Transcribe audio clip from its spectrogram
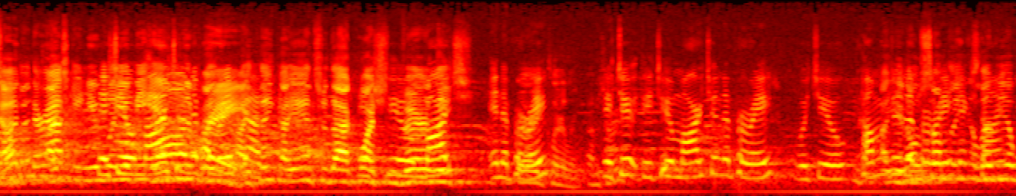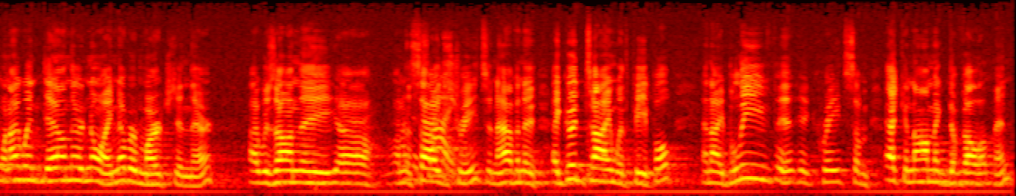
Doug? Doug. They're asking you, Did will you you be in in the the parade, parade? I think I answered that question did you very, march in the very parade? clearly. I'm Did you, did you march in the parade? Would you come Uh, to You the know parade something, Olivia? time? When I went down there, no, I never marched in there. I was on the, uh, on the the side side. streets and having a, a good time with people. And I believe it, it creates some economic development.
